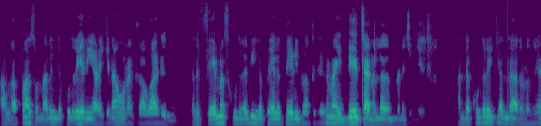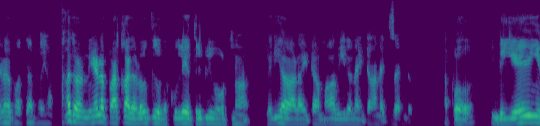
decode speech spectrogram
அவங்க அப்பா சொன்னாரு இந்த குதிரையை நீ அடக்கினா உனக்கு அவார்டுன்னு. அது ஃபேமஸ் குதிரை நீங்கள் பேரை தேடி பார்த்துக்கங்க நான் இதே சேனலில் அதை முன்னாடி சொல்லியிருக்கிறேன். அந்த குதிரைக்கு அந்த அதோட நிழலை பார்த்தா பயம். அதோட நிழலை பார்க்காத அளவுக்கு அந்த குதிரையை திருப்பி ஓட்டினான். பெரிய ஆளாயிட்டான் மாவீரன் ஆயிட்டான் அலெக்சாண்டர். அப்போது இந்த ஏழைங்க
